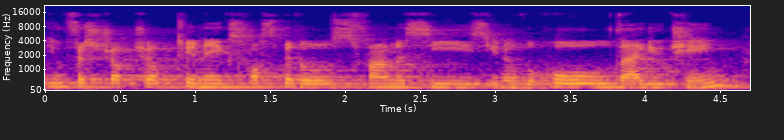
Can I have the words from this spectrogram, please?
infrastructure, clinics, hospitals, pharmacies, you know, the whole value chain.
